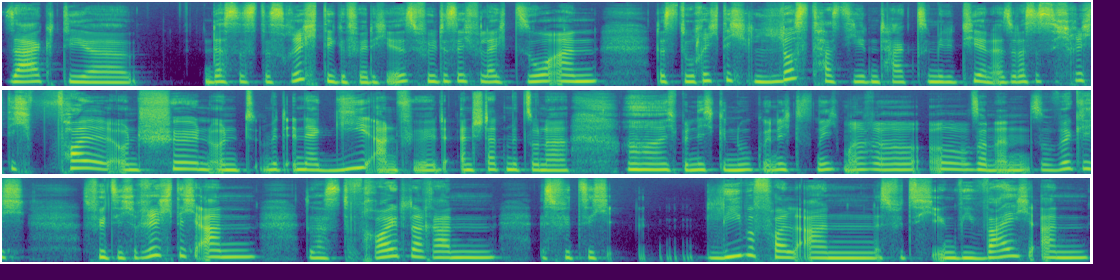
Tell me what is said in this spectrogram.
sagt dir, dass es das Richtige für dich ist, fühlt es sich vielleicht so an, dass du richtig Lust hast, jeden Tag zu meditieren. Also, dass es sich richtig voll und schön und mit Energie anfühlt, anstatt mit so einer, oh, ich bin nicht genug, wenn ich das nicht mache, oh, sondern so wirklich, es fühlt sich richtig an, du hast Freude daran, es fühlt sich liebevoll an, es fühlt sich irgendwie weich an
